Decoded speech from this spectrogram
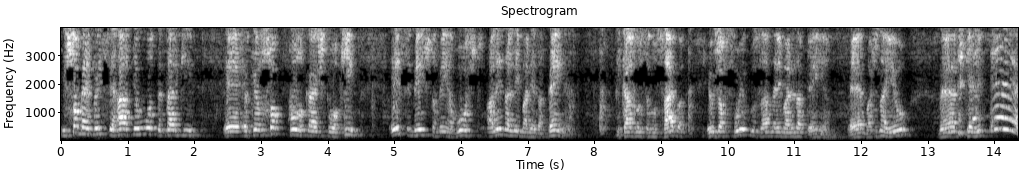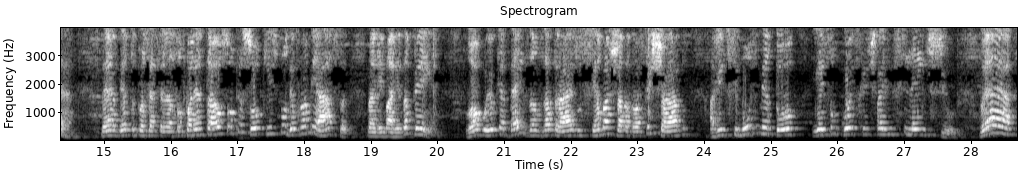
E só, para encerrar, tem um outro detalhe que é, eu quero só colocar, expor aqui. Esse mês também, agosto, além da Lei Maria da Penha, e caso você não saiba, eu já fui acusado na Lei Maria da Penha. É, imagina eu, né, que a gente, é, né, dentro do processo de alienação parental, eu sou uma pessoa que respondeu para uma ameaça na Lei Maria da Penha. Logo eu que há 10 anos atrás, o Sem Embaixada estava fechado, a gente se movimentou e aí são coisas que a gente faz em silêncio. Não é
